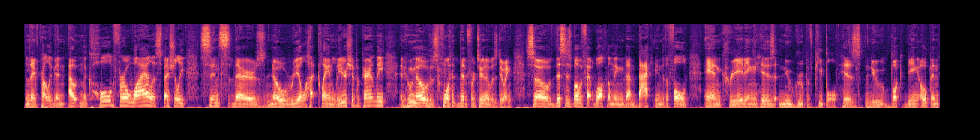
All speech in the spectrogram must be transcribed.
and they've probably been out in the cold for a while, especially since there's no real Hutt clan leadership apparently, and who knows what Bib Fortuna was doing. So this is Boba Fett welcoming them back into the fold and creating his new group of people, his new book being opened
